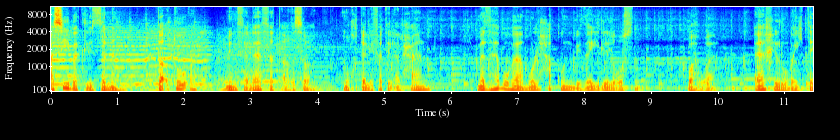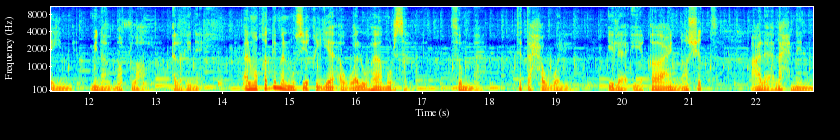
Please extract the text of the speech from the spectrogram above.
حسيبك للزمن طأطوئة من ثلاثة أغصان مختلفة الألحان مذهبها ملحق بذيل الغصن وهو آخر بيتين من المطلع الغنائي. المقدمة الموسيقية أولها مرسل ثم تتحول إلى إيقاع نشط على لحن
